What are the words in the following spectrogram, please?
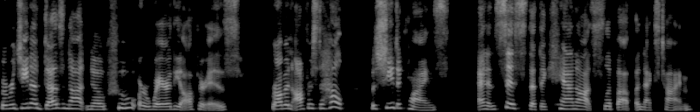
but Regina does not know who or where the author is. Robin offers to help, but she declines and insists that they cannot slip up a next time.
